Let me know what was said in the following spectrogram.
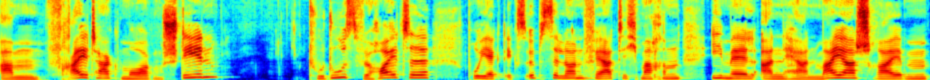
am Freitagmorgen stehen, To-Dos für heute, Projekt XY fertig machen, E-Mail an Herrn Meier schreiben,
